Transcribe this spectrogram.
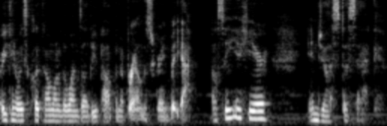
Or you can always click on one of the ones I'll be popping up around the screen. But yeah, I'll see you here in just a sec.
